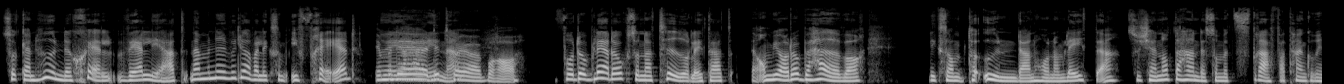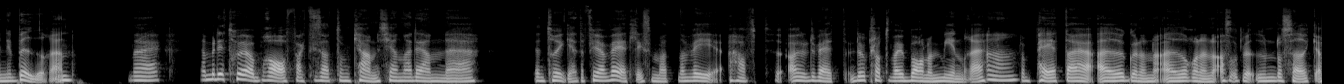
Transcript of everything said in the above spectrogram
så kan hunden själv välja att, nej men nu vill jag vara liksom i fred. Ja, men det, det tror jag är bra. För då blir det också naturligt att om jag då behöver liksom ta undan honom lite, så känner inte han det som ett straff att han går in i buren. Nej, Nej men det tror jag är bra faktiskt att de kan känna den, eh, den tryggheten. För jag vet liksom att när vi haft, du vet, då klart det var ju barnen mindre. Ja. De petar ögonen och öronen, alltså skulle undersöka.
